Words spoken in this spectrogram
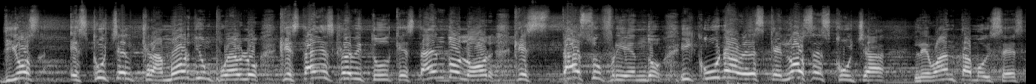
Dios escucha el clamor de un pueblo que está en esclavitud, que está en dolor, que está sufriendo. Y una vez que los escucha, levanta a Moisés.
